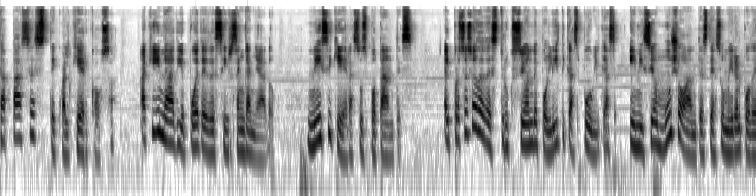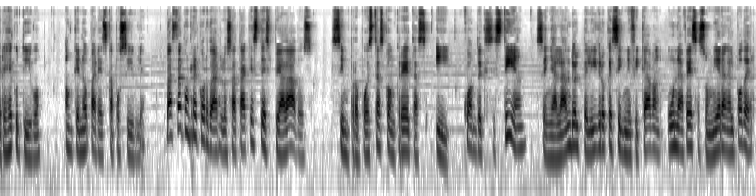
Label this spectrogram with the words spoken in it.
capaces de cualquier cosa. Aquí nadie puede decirse engañado, ni siquiera sus votantes. El proceso de destrucción de políticas públicas inició mucho antes de asumir el poder ejecutivo, aunque no parezca posible. Basta con recordar los ataques despiadados, sin propuestas concretas y, cuando existían, señalando el peligro que significaban una vez asumieran el poder,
